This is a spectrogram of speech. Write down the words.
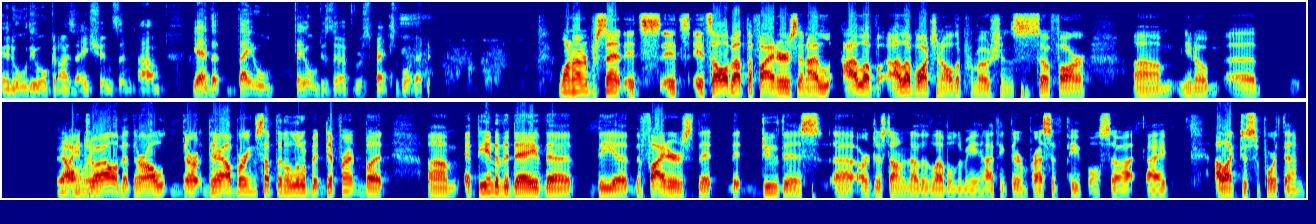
in all the organisations, and um, yeah, that they all they all deserve the respect of what they're doing. One hundred percent. It's it's it's all about the fighters, and I I love I love watching all the promotions so far. Um, you know, uh, all I enjoy all of it. They're all they're they all bring something a little bit different, but um, at the end of the day, the the uh, the fighters that that do this uh, are just on another level to me. I think they're impressive people, so I, I I like to support them.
